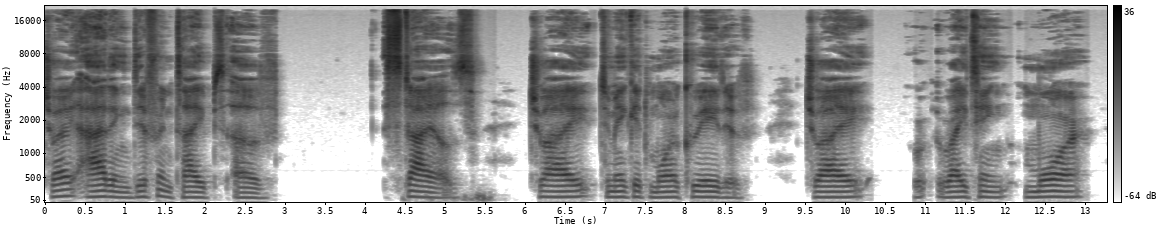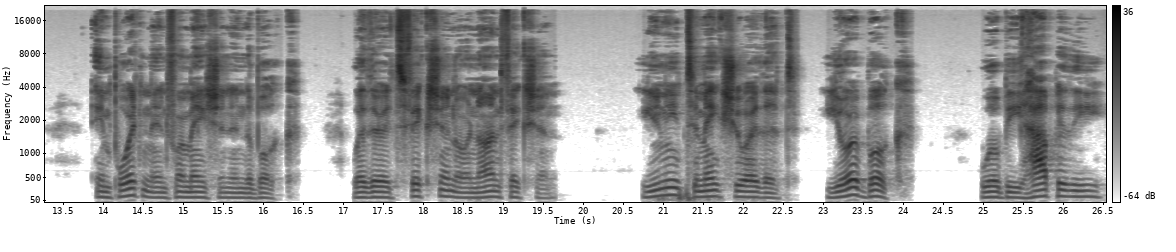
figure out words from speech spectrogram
try adding different types of styles. Try to make it more creative. Try r- writing more important information in the book, whether it's fiction or nonfiction. You need to make sure that your book will be happily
